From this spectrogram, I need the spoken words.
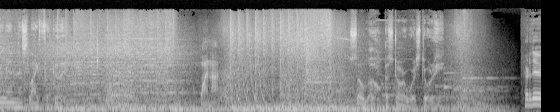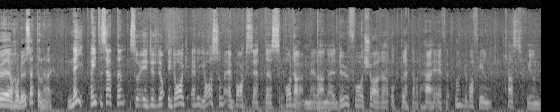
you're in this life for good. Why not? Solo, a Star Wars story. Hörde du, har du sett den här? Nej, jag har inte sett den. Så id- idag är det jag som är baksätespoddaren. Medan eh, du får köra och berätta vad det här är för underbar film, kassfilm,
